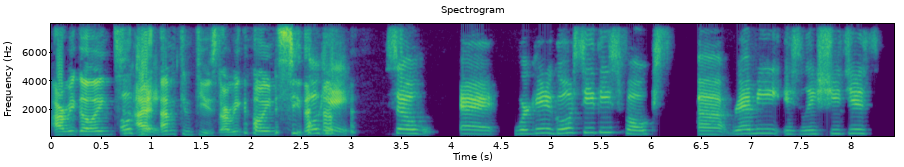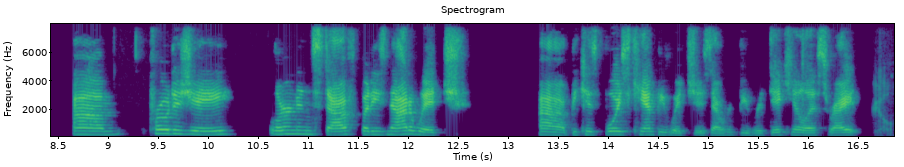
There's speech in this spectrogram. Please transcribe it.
Are we going to? Okay. I, I'm confused. Are we going to see that? okay, so uh, we're gonna go see these folks. Uh, Remy is Lishija's um protege, learning stuff, but he's not a witch. Uh, because boys can't be witches. That would be ridiculous, right? Real.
